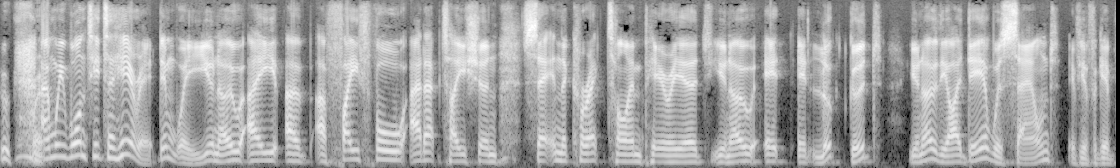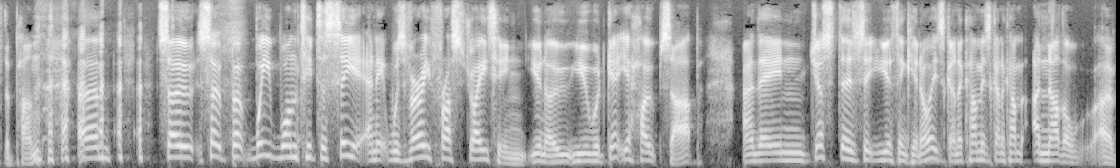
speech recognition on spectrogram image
know, right. and we wanted to hear it, didn't we? You know, a, a, a faithful adaptation set in the correct time period. You know, it it looked good. You know, the idea was sound, if you forgive the pun. Um, so, so, but we wanted to see it, and it was very frustrating. You know, you would get your hopes up, and then just as you're thinking, oh, it's going to come, it's going to come, another uh,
